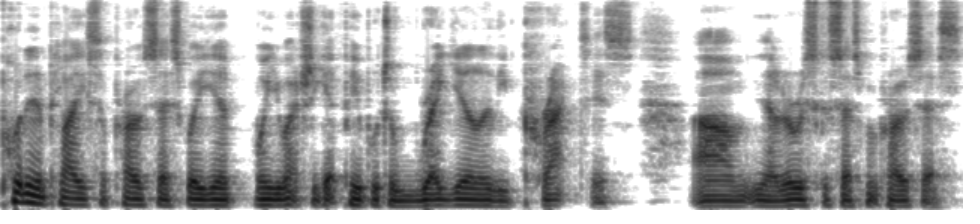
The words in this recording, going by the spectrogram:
put in place a process where you, where you actually get people to regularly practice, um, you know, the risk assessment process.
